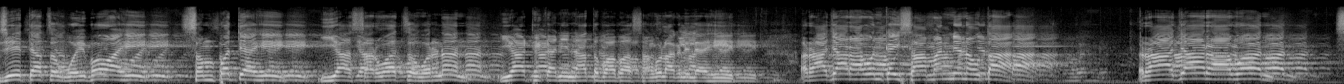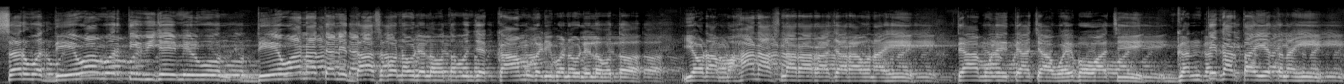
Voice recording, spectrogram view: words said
जे त्याचं वैभव आहे संपत्ती आहे या सर्वाचं वर्णन या ठिकाणी नाथबाबा सांगू लागलेले आहेत. राजा रावण काही सामान्य नव्हता. राजा रावण सर्व देवांवरती विजय मिळवून देवांना त्याने दास बनवलेलं होतं म्हणजे कामगडी बनवलेलं होतं. एवढा महान असणारा राजा रावण आहे. त्यामुळे त्याच्या वैभवाची गणती करता येत नाही.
